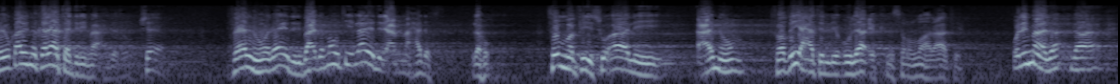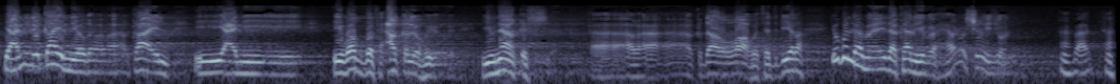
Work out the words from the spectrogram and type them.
فيقال إنك لا تدري ما أحدثوه فعلا هو لا يدري بعد موته لا يدري عما حدث له. ثم في سؤاله عنهم فضيحة لأولئك نسأل الله العافية. ولماذا؟ لا يعني لقائل قائل يعني يوظف عقله يناقش آه، أقدار الله وتدبيره يقول لهم إذا كانوا يبحر وش يجون؟ ها بعد ها.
